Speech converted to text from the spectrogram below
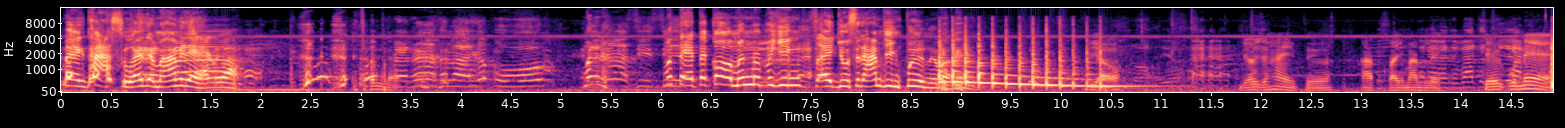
แม่งท่าสวยแต่ม้าไม่แดกเลยว่ะ แปดห้าเท่าไหร่ครับผมมันแปดห้าสี่สิบมันเตะตะกร้อเหมือนมันไปยิงเอ่ออยู่สนามยิงปืนเลยว่ะเดี๋ยว เดี๋ยวจะให้เต๋ออัดใส่มันเลย เจอกูแน่ส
